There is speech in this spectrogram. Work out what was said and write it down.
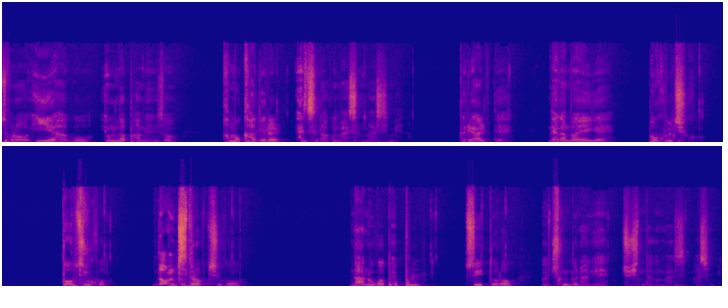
서로 이해하고 용납하면서 화목하기를 애쓰라고 말씀하십니다. 그래야 할 때 내가 너에게 복을 주고 또 주고 넘치도록 주고 나누고 베풀 수 있도록 충분하게 주신다고 말씀하십니다.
